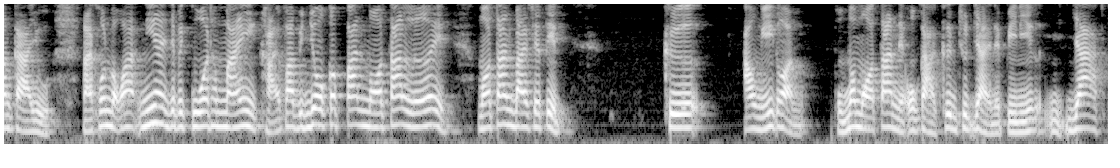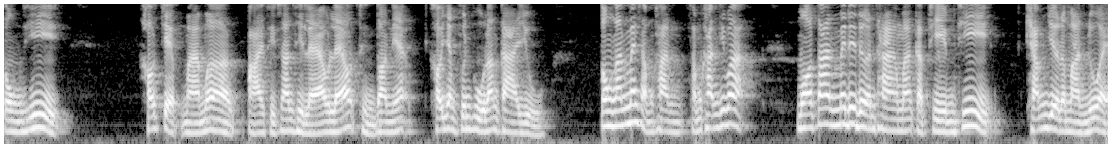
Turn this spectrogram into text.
ร่างกายอยู่ หลายคนบอกว่าเนี่ยจะไปกลัวทำไม ขายฟาบินโยก็ปั้นมอร์ตันเลย มอร์ตันบายเซติดคือเอางี้ก่อน ผมว่ามอร์ตันเนี่ยโอกาสขึ้นชุดใหญ่ในปีนี้ยากตรงที่เขาเจ็บมาเมื่อปลายซีซั่นที่แล้ว แล้วถึงตอนนี้เขายังฟื้นฟูร่างกายอยู่ ตรงนั้นไม่สำคัญสำคัญที่ว่ามอร์ตันไม่ได้เดินทางมากับทีมที่แคมป์เยอรมันด้วย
